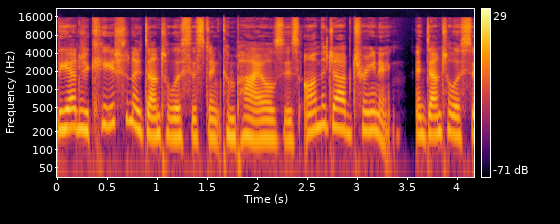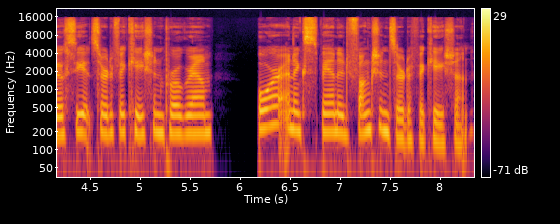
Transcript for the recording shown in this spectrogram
The education a dental assistant compiles is on the job training, a dental associate certification program, or an expanded function certification.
